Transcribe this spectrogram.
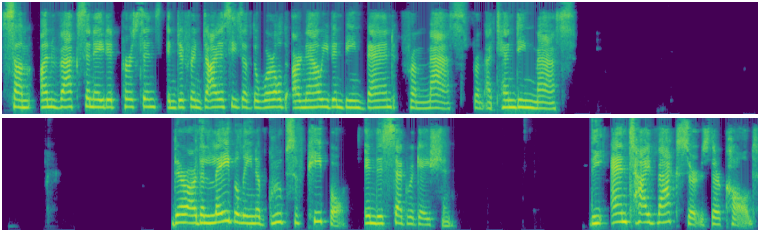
Some unvaccinated persons in different dioceses of the world are now even being banned from mass, from attending mass. There are the labeling of groups of people in this segregation. The anti-vaxxers, they're called.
